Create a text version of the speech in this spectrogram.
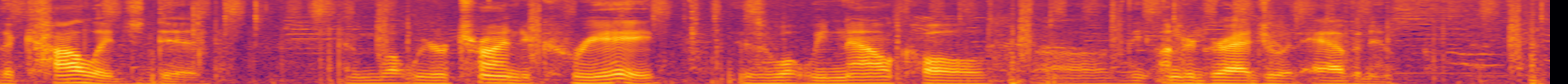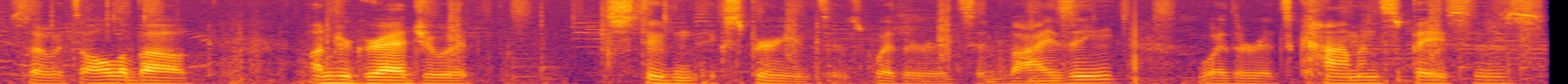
the college did. And what we were trying to create is what we now call uh, the undergraduate avenue. So it's all about undergraduate student experiences, whether it's advising, whether it's common spaces.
